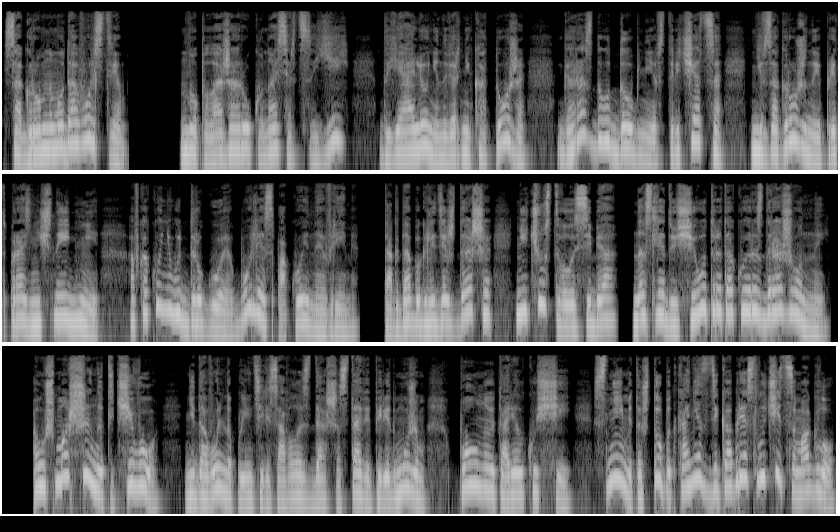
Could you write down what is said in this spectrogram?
с огромным удовольствием. Но, положа руку на сердце ей, да и Алене наверняка тоже, гораздо удобнее встречаться не в загруженные предпраздничные дни, а в какое-нибудь другое, более спокойное время. Тогда бы, глядишь, Даша не чувствовала себя на следующее утро такой раздраженной. «А уж машины-то чего?» — недовольно поинтересовалась Даша, ставя перед мужем полную тарелку щей. «С ними-то что под конец декабря случиться могло?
